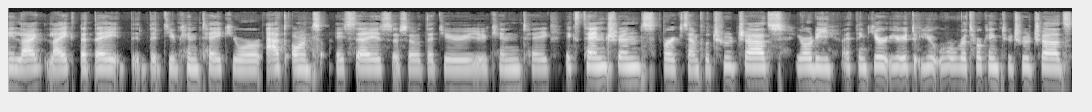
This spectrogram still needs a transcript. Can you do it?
I like like that they that you can take your add-ons. I say so, so that you you can take extensions for example, TrueCharts. You already, I think you're, you're, you were talking to TrueCharts.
